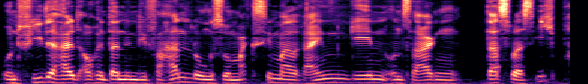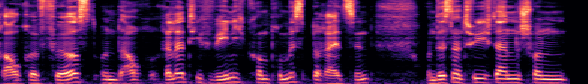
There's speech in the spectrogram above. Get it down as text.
und viele halt auch dann in die Verhandlungen so maximal reingehen und sagen, das, was ich brauche, first und auch relativ wenig kompromissbereit sind. Und das natürlich dann schon,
